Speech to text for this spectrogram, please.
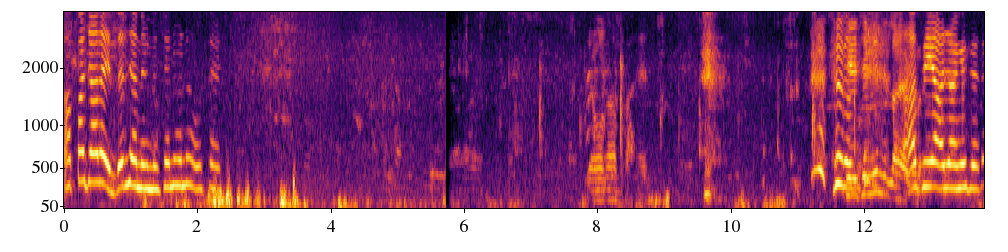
ਆਪਾਂ ਜ਼ਿਆਦਾ ਇੱਧਰ ਜਾਂਦੇ ਹੁੰਦੇ ਸੀ ਨਾ ਨਾ ਉਹ ਸਾਈਡ ਤੇ ਹੁਣ ਆਪਾਂ ਹੈ 6 6 ਮਹੀਨੇ ਲਾਇਆ ਅਸੀਂ ਆ ਜਾਾਂਗੇ ਫਿਰ।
